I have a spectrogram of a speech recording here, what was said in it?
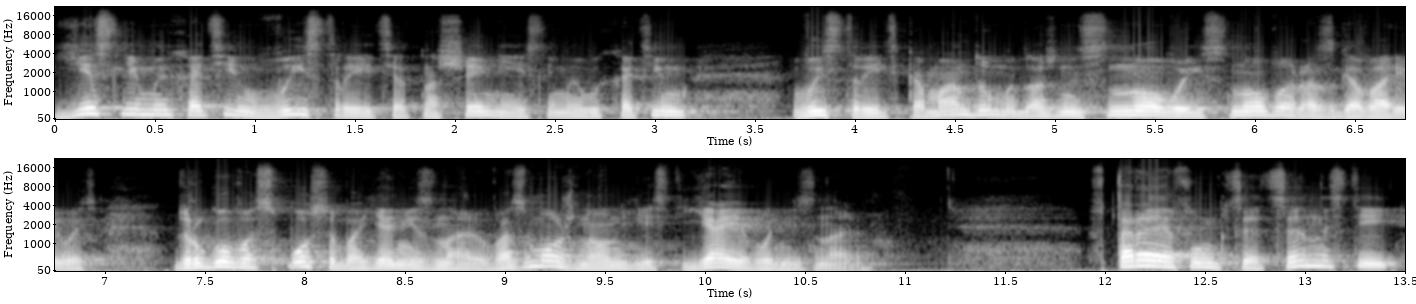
Если мы хотим выстроить отношения, если мы хотим выстроить команду, мы должны снова и снова разговаривать. Другого способа я не знаю. Возможно, он есть, я его не знаю. Вторая функция ценностей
